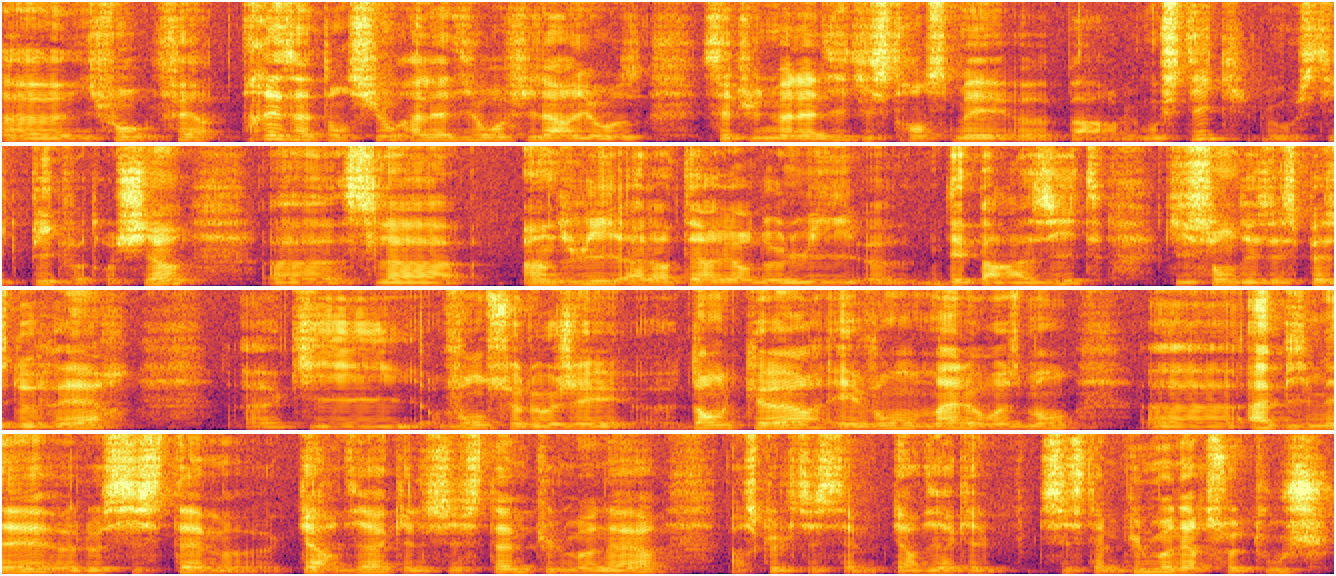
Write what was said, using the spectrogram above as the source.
euh, il faut faire très attention à la dirophilariose. C'est une maladie qui se transmet euh, par le moustique. Le moustique pique votre chien. Euh, cela induit à l'intérieur de lui des parasites qui sont des espèces de vers qui vont se loger euh, dans le cœur et vont malheureusement euh, abîmer le système cardiaque et le système pulmonaire, parce que le système cardiaque et le système pulmonaire se touchent,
